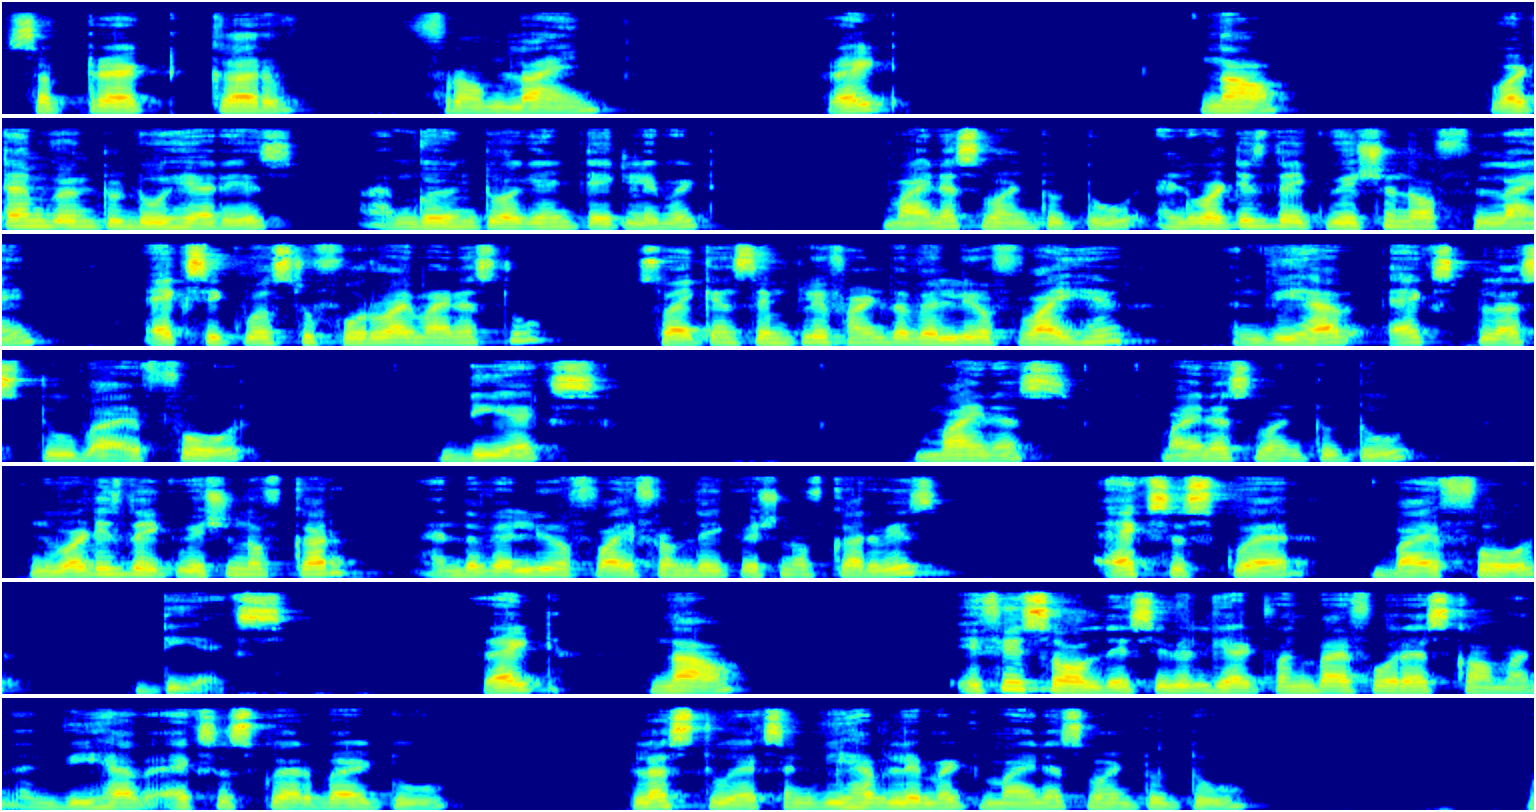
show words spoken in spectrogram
subtract curve from line right? Now what I am going to do here is I'm going to again take limit minus 1 to 2 and what is the equation of line? X equals to 4y minus 2 so I can simply find the value of y here. And we have x plus 2 by 4 dx minus minus 1 to 2 and what is the equation of curve? And the value of y from the equation of curve is x square by 4 dx. Right? Now if you solve this you will get 1 by 4 as common. And we have x square by 2 plus 2x and we have limit minus 1 to 2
